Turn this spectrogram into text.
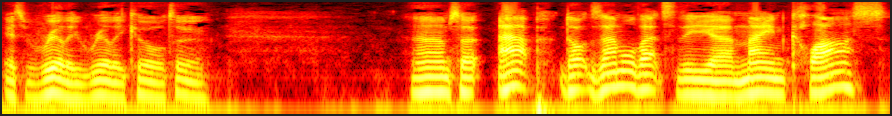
It's really really cool too. Um, so app.xaml that's the uh, main class.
